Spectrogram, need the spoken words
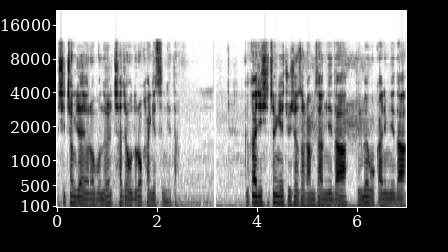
시청자 여러분을 찾아오도록 하겠습니다. 끝까지 시청해 주셔서 감사합니다. 들매곡간입니다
